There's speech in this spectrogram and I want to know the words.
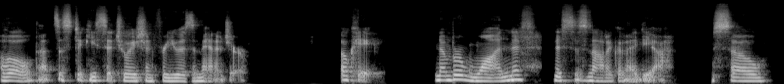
Oh, that's a sticky situation for you as a manager. Okay. Number one, this is not a good idea. So,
